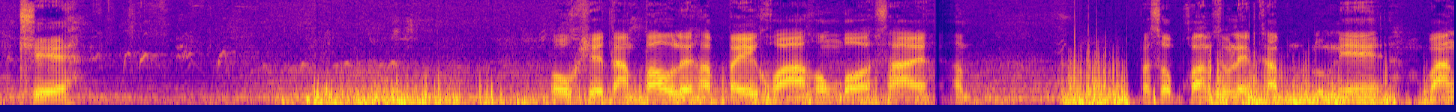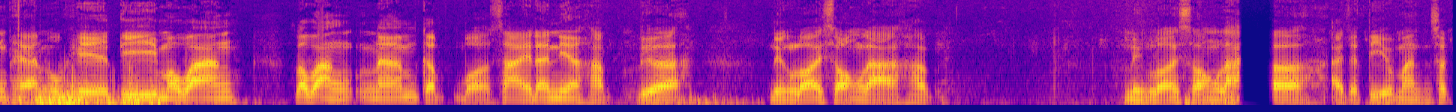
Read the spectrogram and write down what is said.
โอเคโอเคตามเป้าเลยครับ ไปขวาของบ่อทรายครับ ประสบความสำเร็จครับหลุมนี้วางแผนโอเค ตีมาวางระหว่างน้ำกับบ่อทรายด้านเนี้ยครับ เหลือ 102 หลาครับ 102 หลาก็อาจจะตีประมาณสัก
